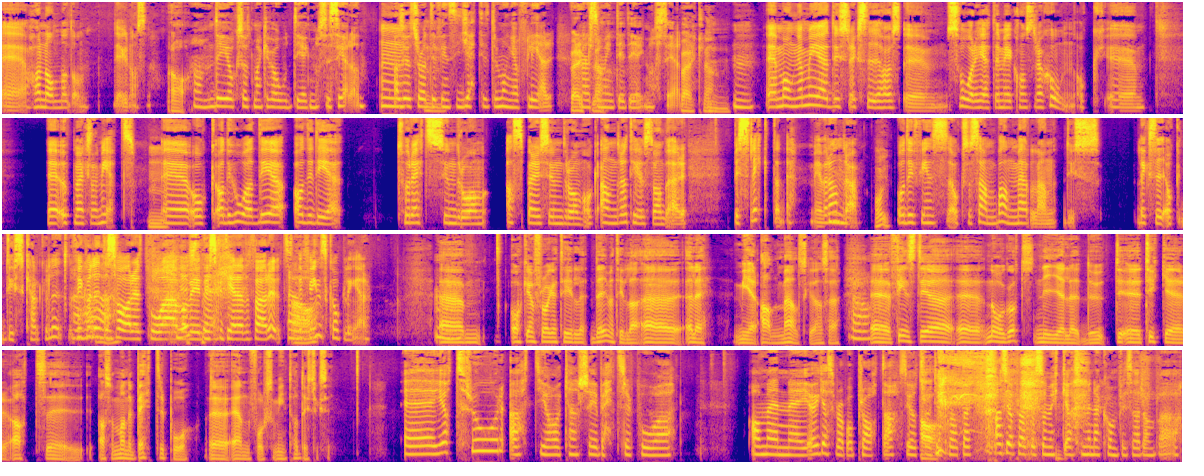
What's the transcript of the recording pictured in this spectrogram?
eh, har någon av de diagnoserna. Ja, Ja, men det är också att man kan vara odiagnostiserad. Mm. Alltså jag tror att det Mm. finns jätte- jättemånga fler men som verkligen. inte är diagnostiserade. Verkligen. Mm. Mm. eh, många med dyslexi har eh, svårigheter med koncentration och eh, eh, uppmärksamhet. Mm. Eh, och ADHD, ADD, Tourettes syndrom, Aspergers syndrom och andra tillstånd är besläktade med varandra. Oj. Och det finns också samband mellan dyslexi och dyskalkyli. Då fick vi Ah. lite svaret på vad vi det. diskuterade förut. Så Ja. det finns kopplingar. Mm. Ehm, och en fråga till dig Matilda, eh, eller mer allmänt skulle jag säga. Ja. Eh, finns det eh, något ni eller du ty- tycker att alltså man är bättre på än folk som inte har dyslexi? Jag tror att jag kanske är bättre på Ja men eh, jag är ganska bra på att prata så jag tror Ja. att jag pratar Alltså jag pratar så mycket, alltså mina kompisar de bara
